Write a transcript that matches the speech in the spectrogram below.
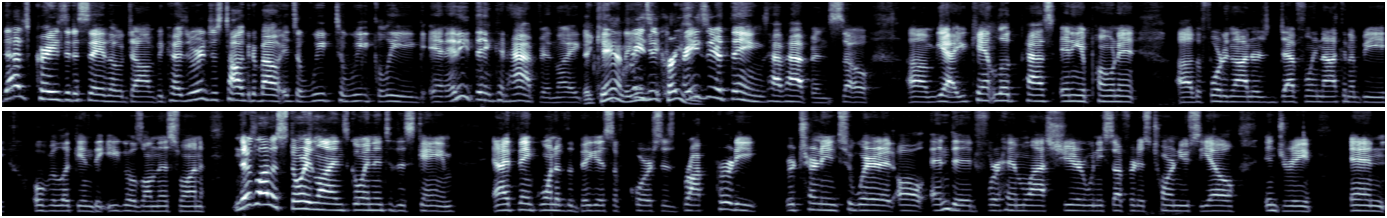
That's crazy to say though, John, because we are just talking about it's a week to week league and anything can happen. Like it can, crazy, it crazy. crazier things have happened. So um, yeah, you can't look past any opponent. Uh, the 49ers definitely not going to be overlooking the Eagles on this one. And there's a lot of storylines going into this game. And I think one of the biggest, of course, is Brock Purdy returning to where it all ended for him last year when he suffered his torn UCL injury. And,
